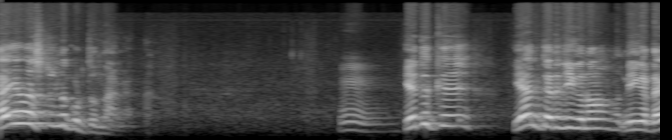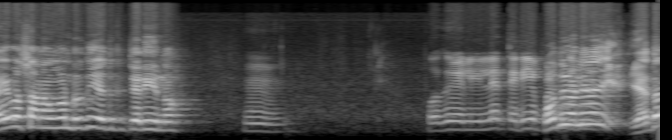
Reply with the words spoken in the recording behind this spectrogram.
டைவர்ஸ்னு கொடுத்துருந்தாங்க. எதுக்கு? ஏன் தெரிஞ்சுக்கணும்? நீங்கள் டைவர்ஸ் ஆனவங்கன்றது எதுக்கு தெரியணும்? பொது வெளியில தெரிய பொது வெளியில் எதை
